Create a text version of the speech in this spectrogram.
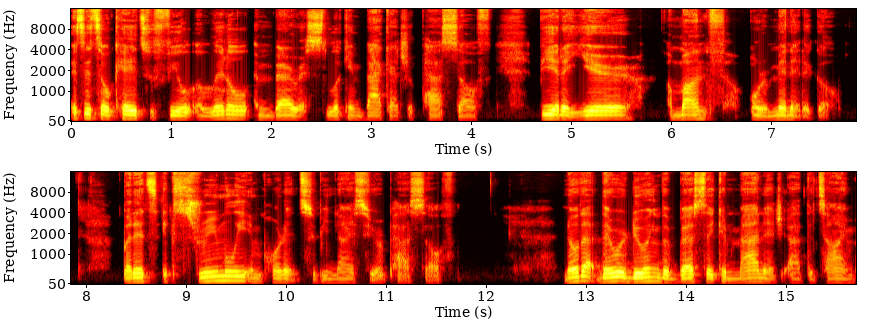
is it's okay to feel a little embarrassed looking back at your past self, be it a year, a month, or a minute ago. But it's extremely important to be nice to your past self. Know that they were doing the best they could manage at the time,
